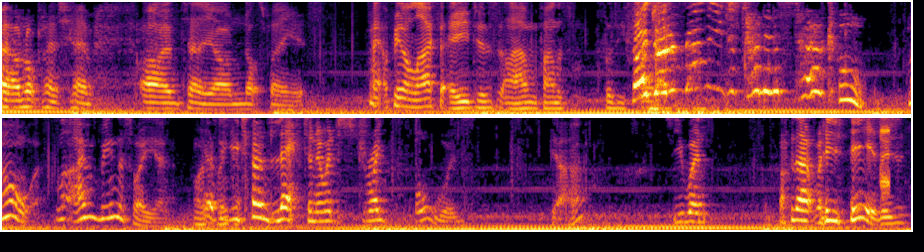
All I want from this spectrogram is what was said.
Mate, I'm not playing this game. I'm telling you, I'm not playing it. Mate, I've been alive for ages and I haven't found this bloody. No, turn around! You just turned in a circle! No, look, I haven't been this way yet. What Yeah, but you turned left and it went straight forwards. Yeah. So you went like that when he's here. So just...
